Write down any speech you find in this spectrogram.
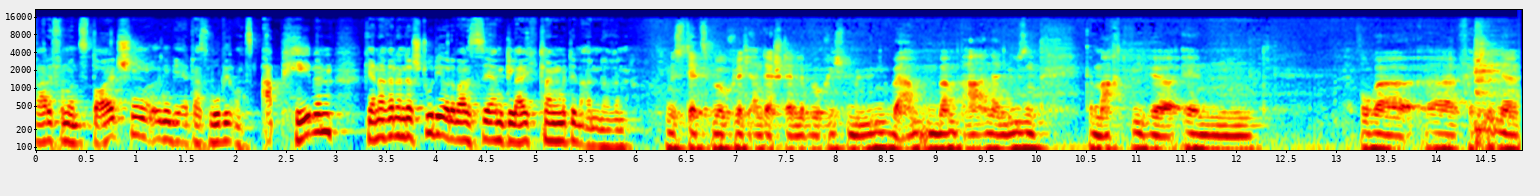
gerade von uns Deutschen irgendwie etwas, wo wir uns abheben generell in der Studie? Oder war das sehr im Gleichklang mit den anderen? Müsste jetzt wirklich an der Stelle wirklich lügen. Wir haben über ein paar Analysen gemacht, wie wir in, wo wir äh, verschiedene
